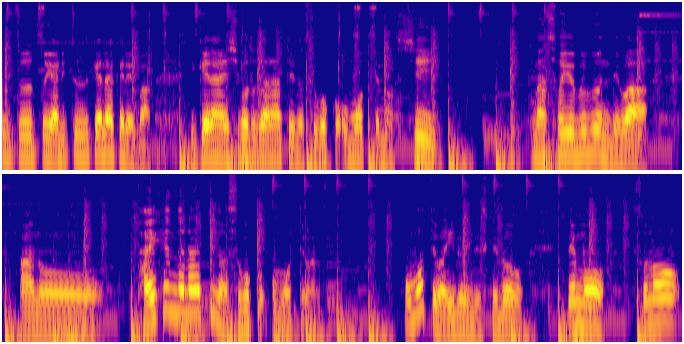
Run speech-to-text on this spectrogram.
ずずっとやり続けなければいけない仕事だなっていうのはすごく思ってますし、まあ、そういう部分ではあのー、大変だなっていうのはすごく思ってます。思ってはいるんですけどでもその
